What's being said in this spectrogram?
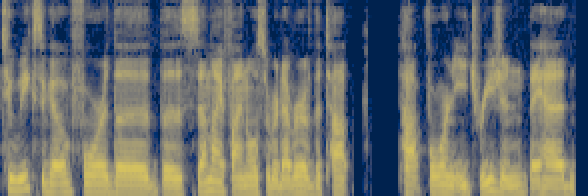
two weeks ago for the the semifinals or whatever of the top top four in each region. They had,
